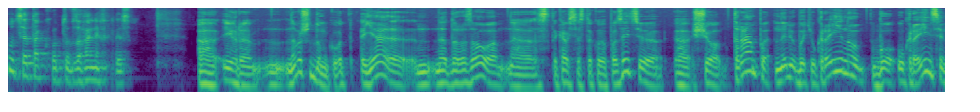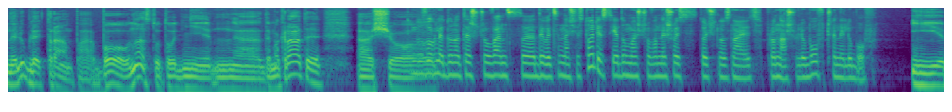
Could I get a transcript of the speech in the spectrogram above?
Ну, це так, от в загальних рисах. А, Ігоре, на вашу думку, от я неодноразово е, стикався з такою позицією, е, що Трамп не любить Україну, бо українці не люблять Трампа. Бо у нас тут одні е, демократи, е, що Ну, з огляду на те, що Венс е, дивиться наші сторіс, я думаю, що вони щось точно знають про нашу любов чи не любов. І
